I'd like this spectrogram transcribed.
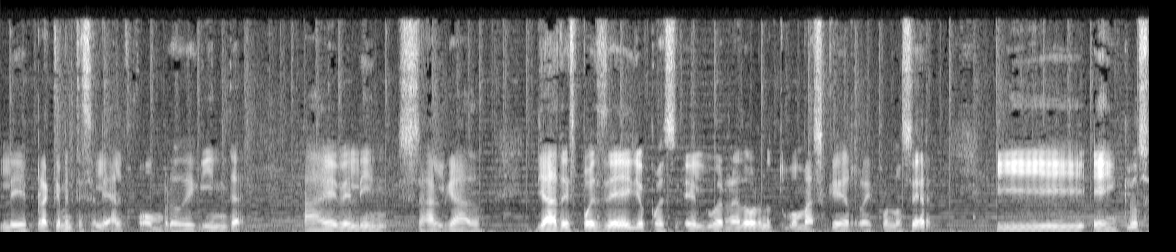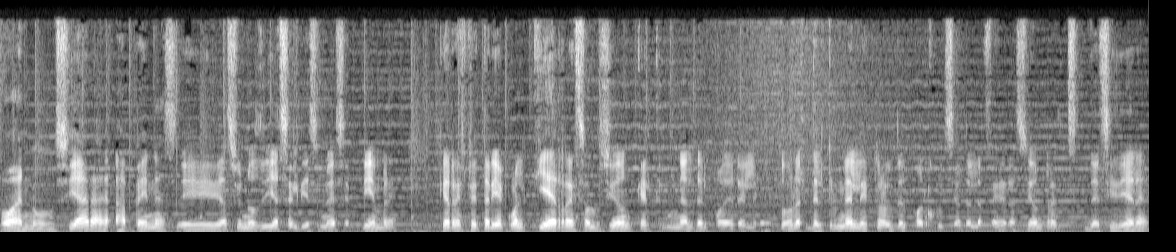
le prácticamente se le al hombro de guinda a Evelyn Salgado. Ya después de ello, pues el gobernador no tuvo más que reconocer y, e incluso anunciar apenas eh, hace unos días, el 19 de septiembre, que respetaría cualquier resolución que el Tribunal del Poder Electoral, del Tribunal Electoral del Poder Judicial de la Federación decidiera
